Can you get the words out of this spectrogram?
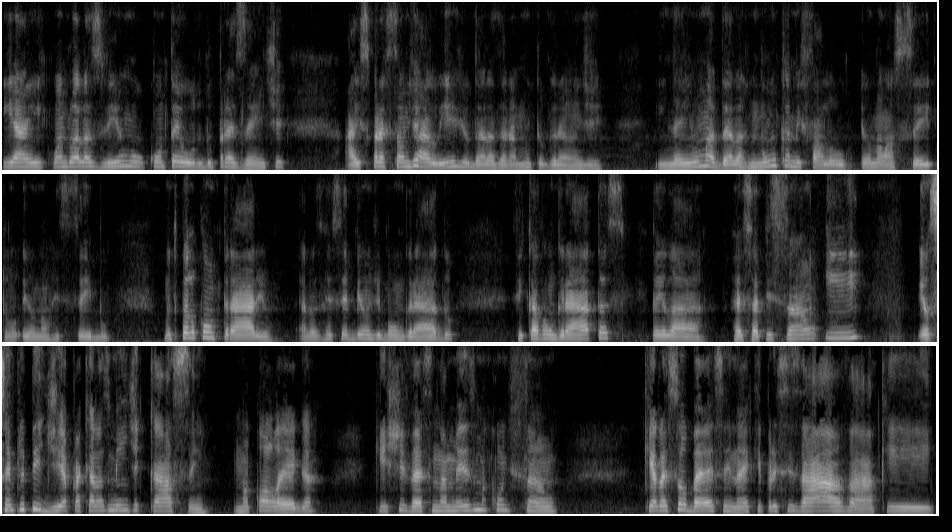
E aí, quando elas viam o conteúdo do presente, a expressão de alívio delas era muito grande. E nenhuma delas nunca me falou: eu não aceito, eu não recebo. Muito pelo contrário, elas recebiam de bom grado, ficavam gratas pela recepção e eu sempre pedia para que elas me indicassem uma colega que estivesse na mesma condição, que elas soubessem, né, que precisava, que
